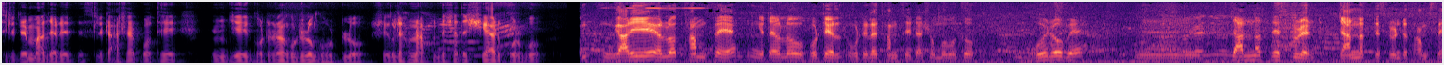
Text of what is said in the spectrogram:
সিলেটের মাজারে। সিলেটে আসার পথে যে ঘটনাগুলো ঘটলো সেগুলো এখন আপনাদের সাথে শেয়ার করব। গাড়ি হলো থামছে, এটা হলো হোটেল। হোটেলে থামছে, এটা সম্ভবত ভৈরবে জান্নাত রেস্টুরেন্ট জান্নাত রেস্টুরেন্টে থামছে।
